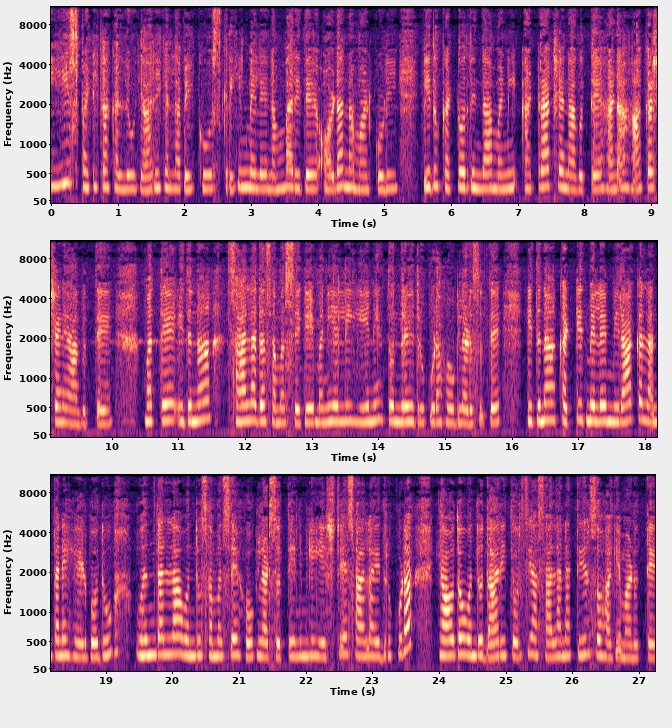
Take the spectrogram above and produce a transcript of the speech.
ಈ ಸ್ಫಟಿಕ ಕಲ್ಲು ಯಾರಿಗೆಲ್ಲ ಬೇಕು ಸ್ಕ್ರೀನ್ ಮೇಲೆ ನಂಬರ್ ಇದೆ ಆರ್ಡರ್ನ ಮಾಡ್ಕೊಳ್ಳಿ ಇದು ಕಟ್ಟೋದ್ರಿಂದ ಮನಿ ಅಟ್ರಾಕ್ಷನ್ ಆಗುತ್ತೆ, ಹಣ ಆಕರ್ಷಣೆ ಆಗುತ್ತೆ. ಮತ್ತೆ ಇದನ್ನ ಸಾಲದ ಸಮಸ್ಯೆಗೆ, ಮನೆಯಲ್ಲಿ ಏನೇ ತೊಂದರೆ ಇದ್ರೂ ಕೂಡ ಹೋಗ್ಲಾಡಿಸುತ್ತೆ. ಇದನ್ನ ಕಟ್ಟಿದ ಮೇಲೆ ಮಿರಾಕಲ್ ಅಂತಾನೆ ಹೇಳ್ಬೋದು. ಒಂದಲ್ಲ ಒಂದು ಸಮಸ್ಯೆ ಹೋಗ್ಲಾಡಿಸುತ್ತೆ. ನಿಮ್ಗೆ ಎಷ್ಟೇ ಸಾಲ ಇದ್ರೂ ಕೂಡ ಯಾವುದೋ ಒಂದು ದಾರಿ ತೋರಿಸಿ ಆ ಸಾಲನ ತೀರಿಸೋ ಹಾಗೆ ಮಾಡುತ್ತೆ.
